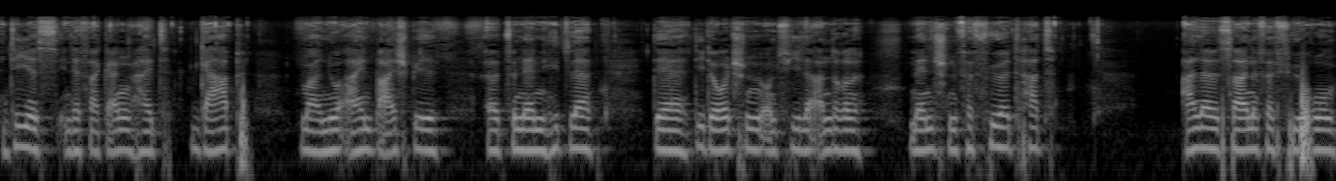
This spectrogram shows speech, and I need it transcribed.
die es in der Vergangenheit gab, mal nur ein Beispiel äh, zu nennen, Hitler, der die Deutschen und viele andere Menschen verführt hat. Alle seine Verführung,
